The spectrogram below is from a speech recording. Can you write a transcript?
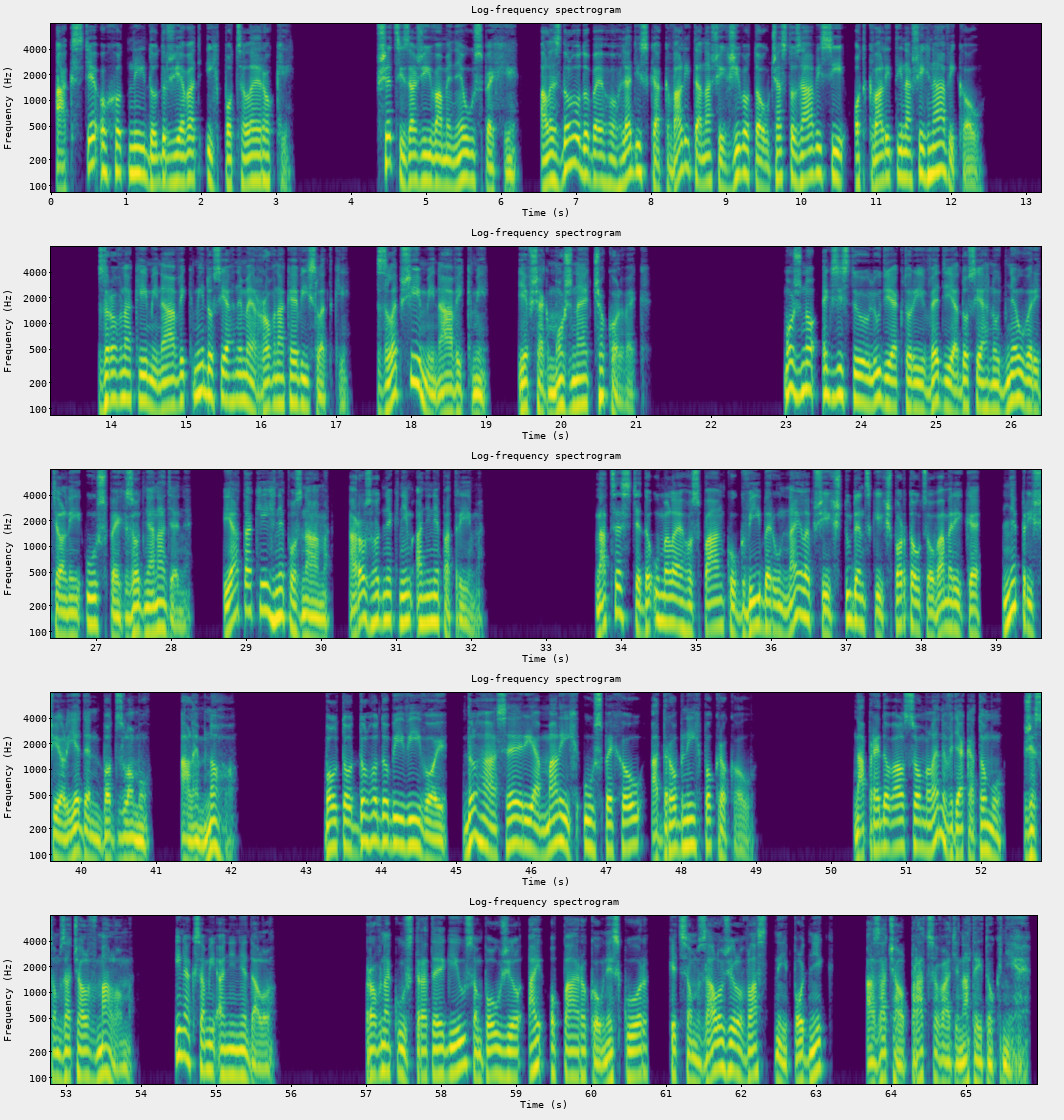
Ak ste ochotní dodržiavať ich po celé roky. Všetci zažívame neúspechy, ale z dlhodobého hľadiska kvalita našich životov často závisí od kvality našich návykov. S rovnakými návykmi dosiahneme rovnaké výsledky. S lepšími návykmi je však možné čokoľvek. Možno existujú ľudia, ktorí vedia dosiahnuť neuveriteľný úspech zo dňa na deň. Ja takých nepoznám a rozhodne k ním ani nepatrím. Na ceste do umelého spánku k výberu najlepších študentských športovcov v Amerike neprišiel jeden bod zlomu, ale mnoho. Bol to dlhodobý vývoj, dlhá séria malých úspechov a drobných pokrokov. Napredoval som len vďaka tomu, že som začal v malom. Inak sa mi ani nedalo. Rovnakú stratégiu som použil aj o pár rokov neskôr, keď som založil vlastný podnik a začal pracovať na tejto knihe.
